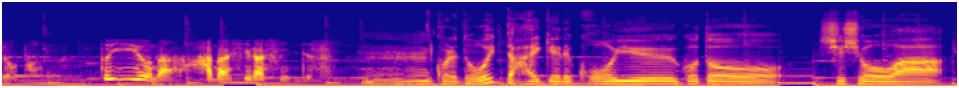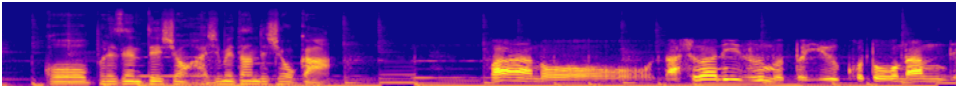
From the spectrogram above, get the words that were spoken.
ようと。というような話らしいんです。うーんこれどういった背景でこういうことを首相はこうプレゼンテーションを始めたんでしょうか？まああのナショナリズムということなんで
